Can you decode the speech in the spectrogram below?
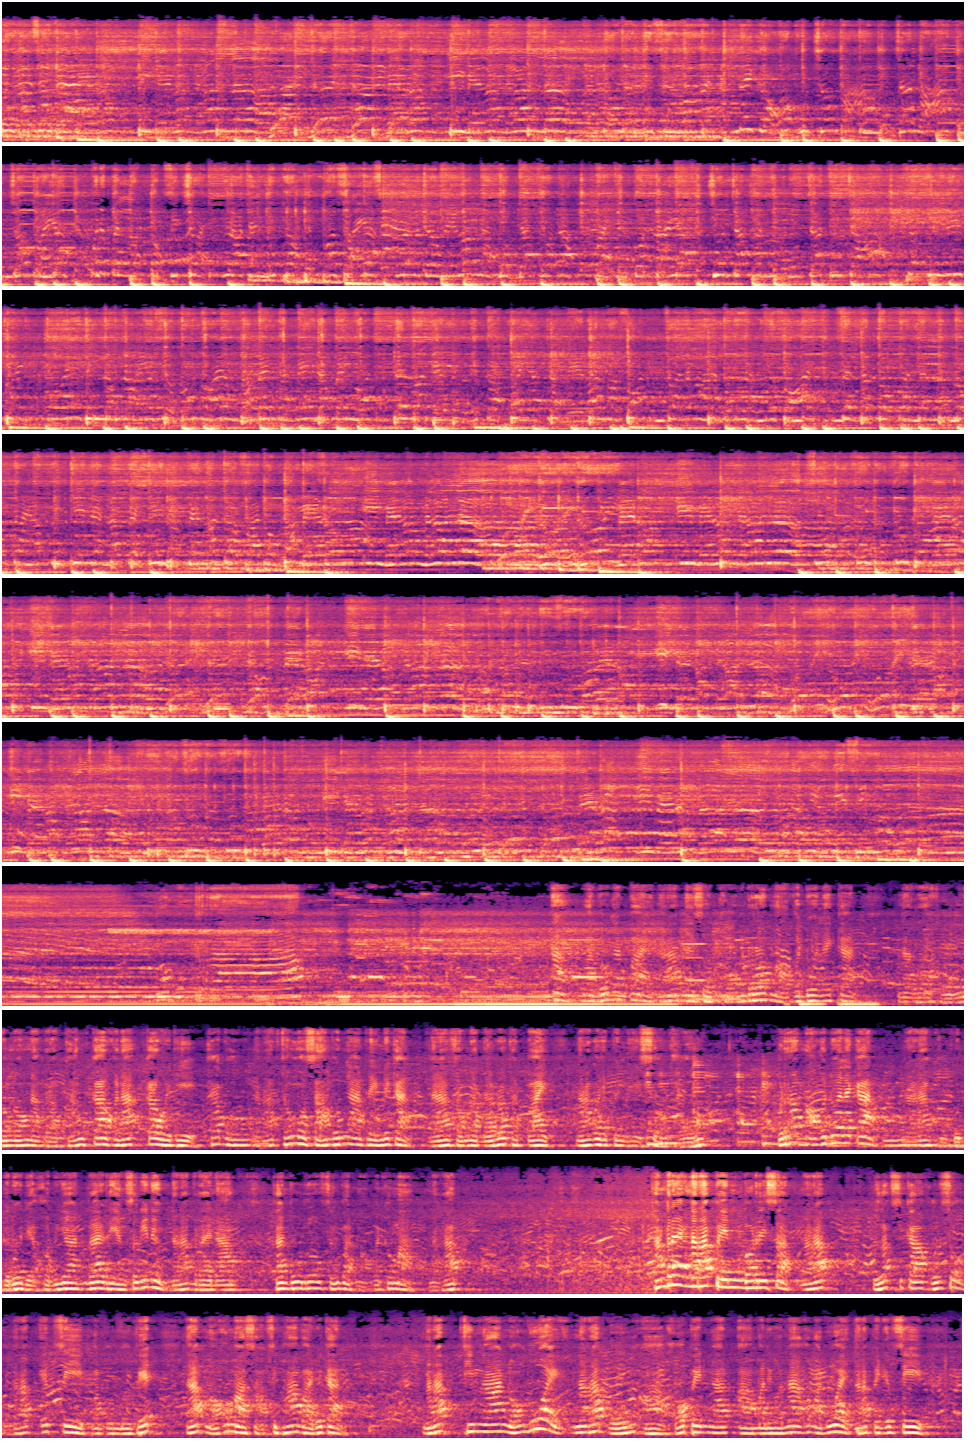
สุดสุ ทีครับผมนะครับทั้งหมด3ผลงานเพลงด้วยกันนะครับสำหรับในรอบถัดไปนะครับก็จะเป็นในส่วนของรอบเหมากันด้วยรายการนะครับขอบคุณกันด้วยเดี๋ยวขออนุญาตได้เรียงสักนิดหนึ่งนะครับรายนามท่านผู้ร่วมซื้อบัตรเหมากันเข้ามานะครับท่านแรกนะครับเป็นบริษัทนะครับลักษิกาขนส่งนะครับ FC พรพรหมเมืองเพชรนะครับเหมาเข้ามา 35ใบด้วยกันนะครับทีมงานหนองบ้วยนะครับผมอ่าขอเป็นงานอ่ามาริวาน่าเข้ามาด้วยนะครับเป็น FC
